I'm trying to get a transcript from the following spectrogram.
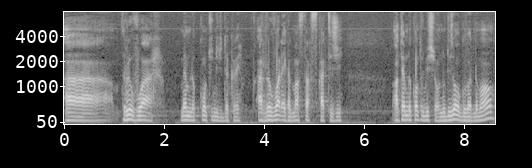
à revoir même le contenu du décret, à revoir également sa stratégie en termes de contribution. Nous disons au gouvernement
